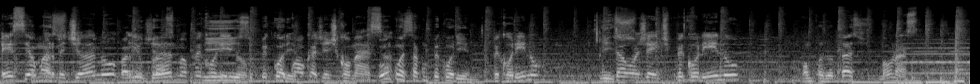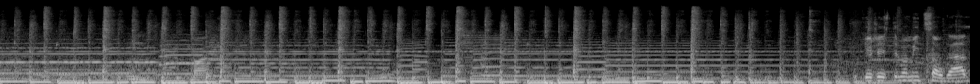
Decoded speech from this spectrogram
Esse é o Mais parmegiano, e o parmegiano. próximo é o pecorino. Isso, pecorino. Com Qual que a gente começa? Vamos começar com o pecorino. Pecorino? Isso. Então, gente, pecorino. Vamos fazer o teste? Vamos nessa. Queijo é extremamente salgado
